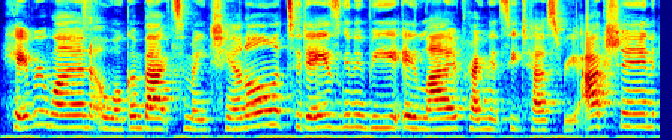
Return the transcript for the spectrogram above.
Hey everyone, welcome back to my channel. Today is going to be a live pregnancy test reaction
